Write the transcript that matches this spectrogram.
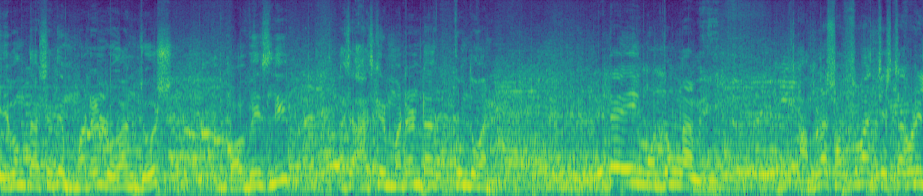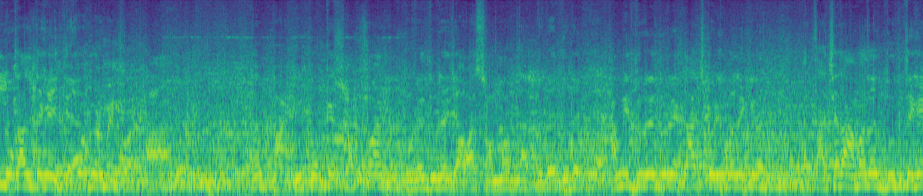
এবং তার সাথে মাটন রোগান জোশ অবভিয়াসলি আচ্ছা আজকের মাটনটা কোন দোকানে? এটা এই মধ্যমগ্রামে আমরা সবসময় চেষ্টা করি লোকাল থেকেই দেওয়া। প্রকিউরমেন্ট করা হ্যাঁ। কারণ পার্টির পক্ষে সবসময় দূরে দূরে যাওয়া সম্ভব না, দূরে দূরে। আমি দূরে দূরে কাজ করি বলে কী হয়? তাছাড়া আমাদের দূর থেকে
